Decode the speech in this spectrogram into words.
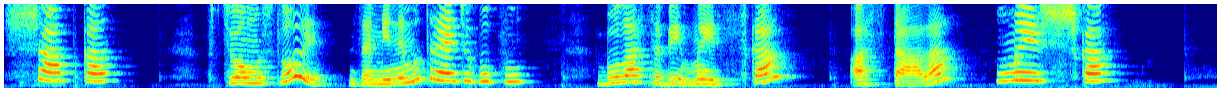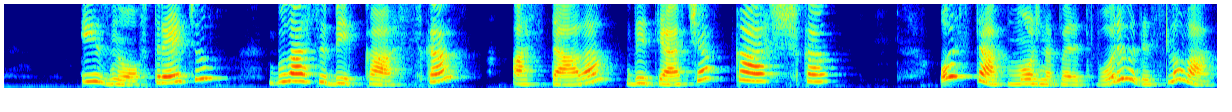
шапка. В цьому слові замінимо третю букву. Була собі миска, а стала мишка. І знов третю. Була собі казка, а стала дитяча кашка. Ось так можна перетворювати слова,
